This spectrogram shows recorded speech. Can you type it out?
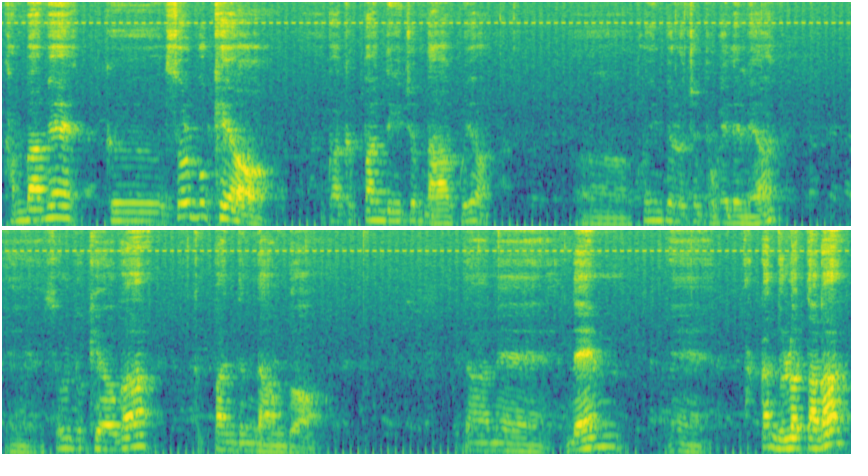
간밤에 그 솔브케어가 급반등이 좀 나왔고요. 어, 코인별로 좀 보게 되면 예, 솔브케어가 급반등 나온 거. 그 다음에 램 예, 약간 눌렀다가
